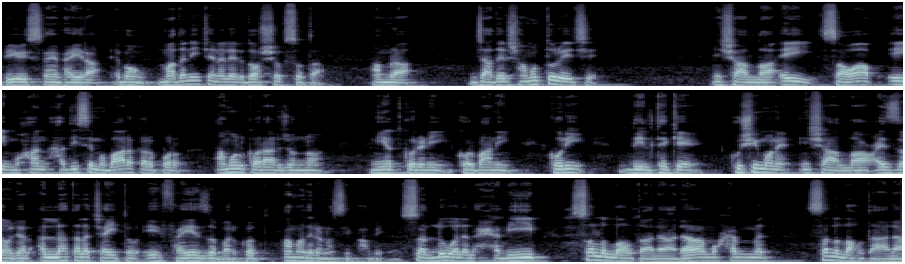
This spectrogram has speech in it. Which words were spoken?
প্রিয় ইসলাম ভাইরা এবং মাদানী চ্যানেলের দর্শক শ্রোতা, আমরা যাদের সামর্থ্য রয়েছে, ইনশাআল্লাহ এই সওয়াব, এই মহান হাদিসে মোবারকার উপর আমল করার জন্য নিয়ত করে নিই, কোরবানি করি, দিল থেকে খুশি মনে ইনশাআল্লাহ আজ্জাওয়াজাল আল্লাহ তালা চাইতো এই ফায়েজ বরকত আমাদের নসিব হবে। সাল্লু আল হাবিব সাল্লাহ তালা আলা মুহাম্মদ সাল্লাহ তালা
